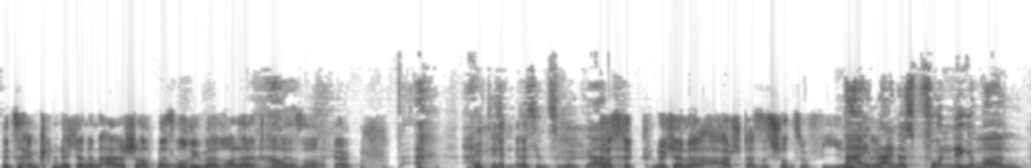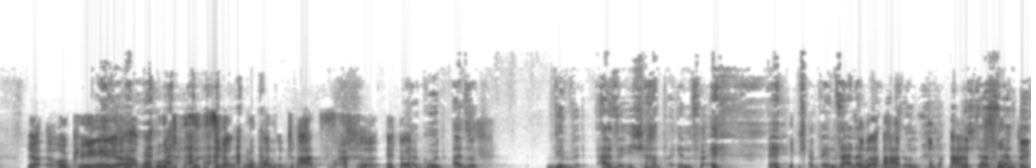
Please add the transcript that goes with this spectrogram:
mit seinem knöchernen Arsch auch mal so rüberrollert Wow. oder so. Ja. Halt dich ein bisschen zurück, ja? Du hast den knöcherner Arsch, das ist schon zu viel. Nein, nein, das fundige Mann. Ja, okay, ja, aber gut, das ist ja halt nur mal eine Tatsache. Ja. Ja gut, also wir, also ich habe in ich habe Insider So eine Art- so eine Art nämlich, dass er fundig.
